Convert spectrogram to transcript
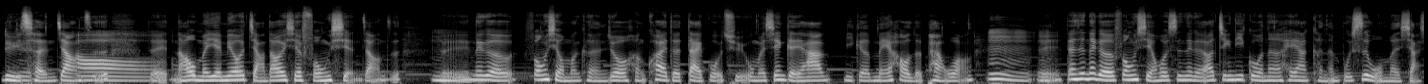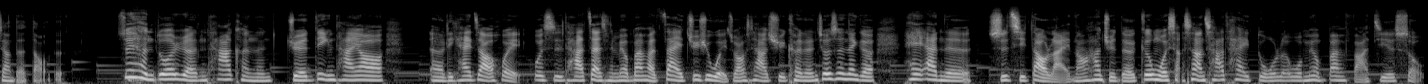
旅程这样子，对，然后我们也没有讲到一些风险这样子，对，那个风险我们可能就很快的带过去，我们先给他一个美好的盼望，嗯，对，但是那个风险或是那个要经历过那个黑暗，可能不是我们想象得到的，所以很多人他可能决定他要呃离开教会，或是他暂时没有办法再继续伪装下去，可能就是那个黑暗的时期到来，然后他觉得跟我想象差太多了，我没有办法接受。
